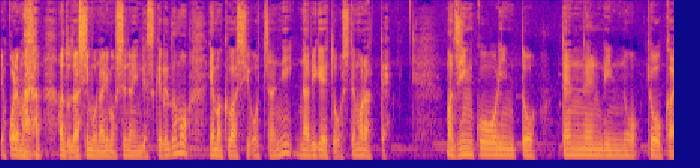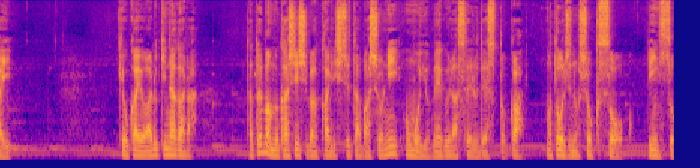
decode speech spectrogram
いやこれまだ あと出しも何もしてないんですけれども山詳しいおっちゃんにナビゲートをしてもらって、まあ、人工林と天然林の境界境界を歩きながら例えば昔芝刈りしてた場所に思いを巡らせるですとか、まあ、当時の植草林草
